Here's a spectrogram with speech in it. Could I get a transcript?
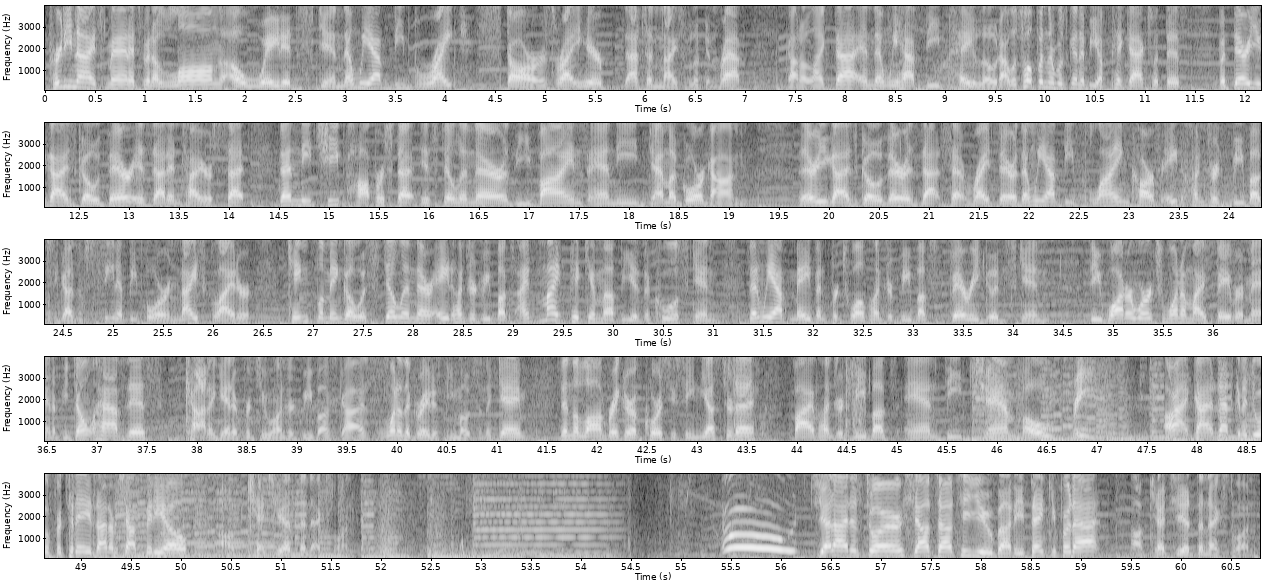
Pretty nice, man. It's been a long-awaited skin. Then we have the Brite Stars right here. That's a nice-looking wrap. Gotta like that. And then we have the Payload. I was hoping there was going to be a pickaxe with this, but there you guys go. There is that entire set. Then the Chief Hopper set is still in there, the Vines, and the Demogorgon. There you guys go. There is that set right there. Then we have the Flying Carp, 800 V-Bucks. You guys have seen it before. Nice glider. King Flamingo is still in there, 800 V-Bucks. I might pick him up. He is a cool skin. Then we have Maven for 1200 V-Bucks. Very good skin. The Waterworks, one of my favorite, man. If you don't have this, gotta get it for 200 V-Bucks, guys. One of the greatest emotes in the game. Then the Lawbreaker, of course, you've seen yesterday. 500 V-Bucks. And the Jamboree. Alright, guys, that's gonna do it for today's item shop video. I'll catch you at the next one. Ooh, Jedi Destroyer, shouts out to you, buddy. Thank you for that. I'll catch you at the next one.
